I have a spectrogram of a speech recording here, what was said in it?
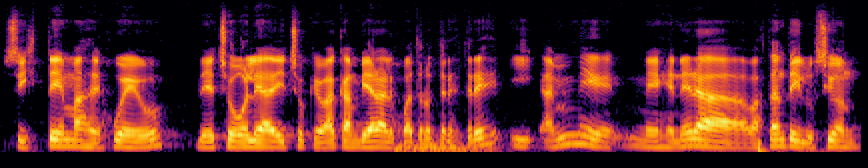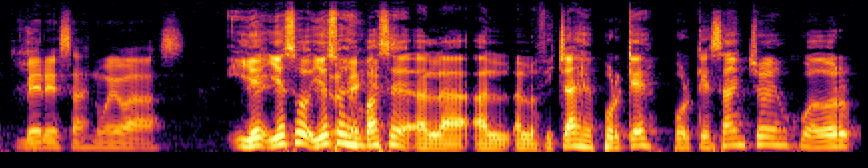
sistemas de juego. De hecho, Ole ha dicho que va a cambiar al 4-3-3 y a mí me, me genera bastante ilusión ver esas nuevas... Y, y eso, y eso es en base a, la- a los fichajes. ¿Por qué? Porque Sancho es un jugador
